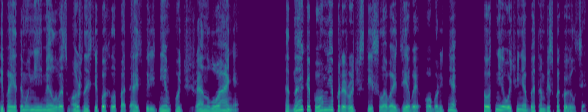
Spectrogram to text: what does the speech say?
и поэтому не имел возможности похлопотать перед ним о Чжан Луане. Однако, помня пророческие слова девы-оборотня, тот не очень об этом беспокоился,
